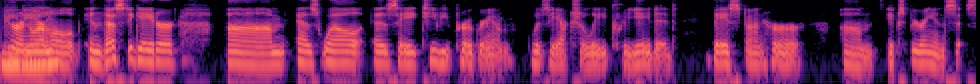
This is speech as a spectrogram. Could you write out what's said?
paranormal investigator, um, as well as a TV program was actually created based on her um, experiences.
